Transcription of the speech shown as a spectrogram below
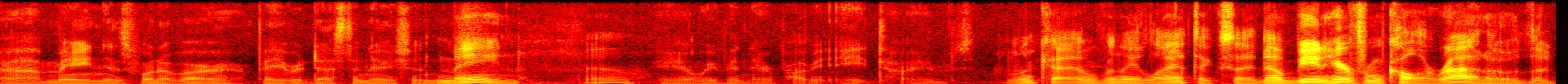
Uh, Maine is one of our favorite destinations. Maine. Oh. Yeah, we've been there probably eight times. Okay, over on the Atlantic side. Now, being here from Colorado, the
